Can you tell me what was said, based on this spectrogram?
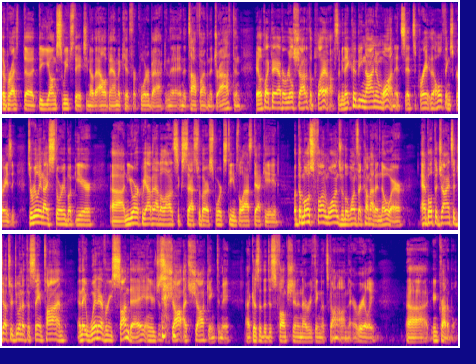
the the the young sweepstakes. You know, the Alabama kid for quarterback in the in the top five in the draft, and they look like they have a real shot at the playoffs. I mean, they could be nine and one. It's it's great. The whole thing's crazy. It's a really nice storybook year. Uh, New York, we haven't had a lot of success with our sports teams the last decade. But the most fun ones are the ones that come out of nowhere. And both the Giants and Jets are doing it at the same time, and they win every Sunday. And you're just shocked. it's shocking to me because uh, of the dysfunction and everything that's gone on there. Really uh, incredible.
